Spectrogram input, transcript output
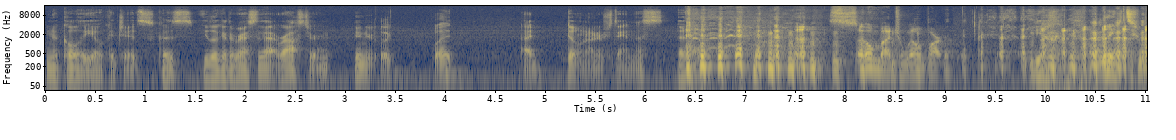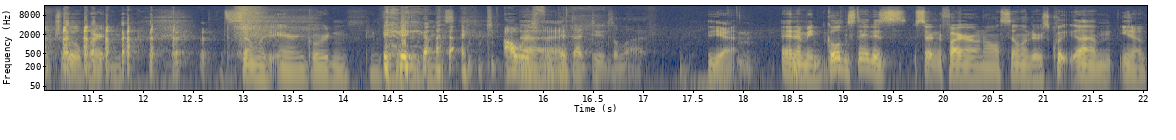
Nikola Jokic is. Because you look at the rest of that roster, and, and you're like, what? I don't understand this. So much Will Barton. Yeah, way too much Will Barton. So much Aaron Gordon involved in things. Always Uh, forget that dude's alive. Yeah, and I mean, Golden State is starting to fire on all cylinders. Quick, um, you know,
